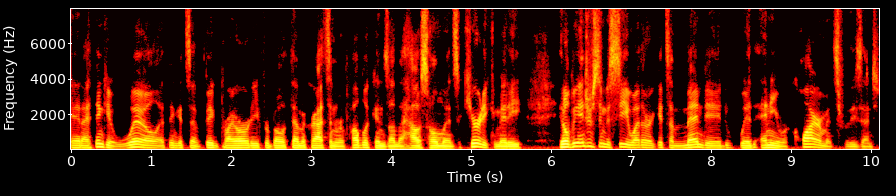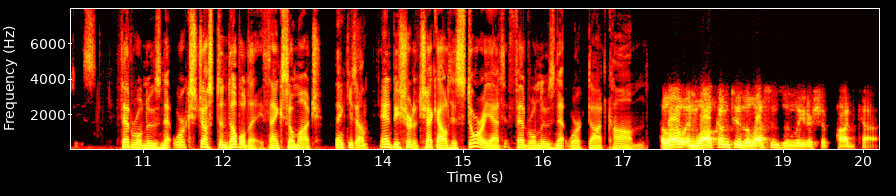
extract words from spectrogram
and I think it will, I think it's a big priority for both Democrats and Republicans on the House Homeland Security Committee. It'll be interesting to see whether it gets amended with any requirements for these entities. Federal News Network's Justin Doubleday. Thanks so much. Thank you, Tom. And be sure to check out his story at federalnewsnetwork.com. Hello, and welcome to the Lessons in Leadership podcast.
